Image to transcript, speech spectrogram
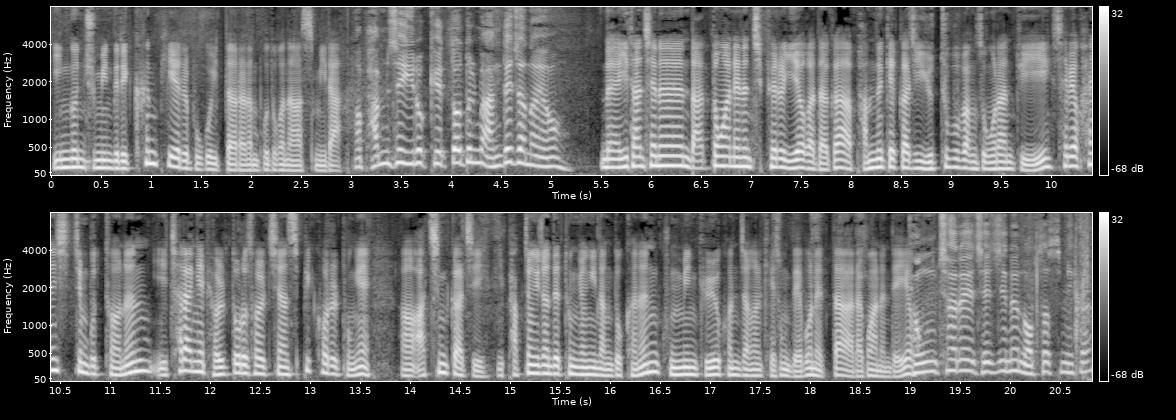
인근 주민들이 큰 피해를 보고 있다라는 보도가 나왔습니다. 아, 밤새 이렇게 떠들면 안 되잖아요. 네, 이 단체는 낮 동안에는 집회를 이어가다가 밤늦게까지 유튜브 방송을 한 뒤 새벽 1시쯤부터는 이 차량에 별도로 설치한 스피커를 통해 어, 아침까지 이 박정희 전 대통령이 낭독하는 국민 교육 헌장을 계속 내보냈다라고 하는데요. 경찰의 제지는 없었습니까?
